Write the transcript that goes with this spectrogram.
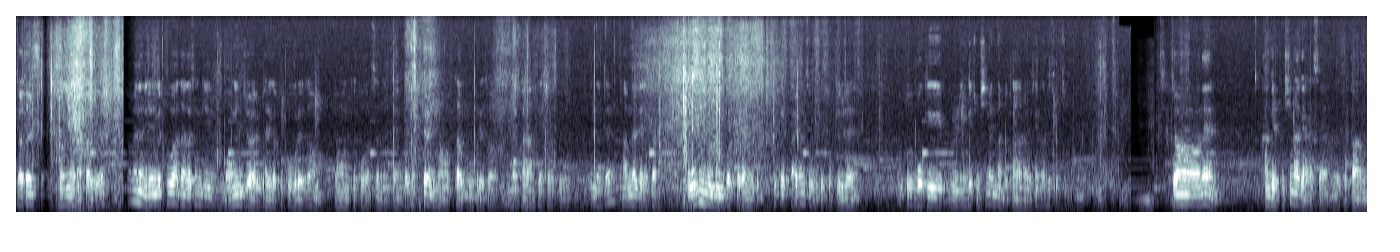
8살 정희연 아빠고요. 처음에는 이현이가 투하다가 생긴 멍인 줄 알고 다리가 붓고 그래서 병원 데리고 갔었는데 거기서 특별한 이상 없다고 그래서 멍 가라앉겠지 하고 했는데 다음날 되니까 목이 물린 것처럼 이렇게 크게 빨간색으로 이렇게 붓길래 또 목이 물린 게 좀 심했나 보다라고 생각했었죠. 직전에 감기를 좀 심하게 앓았어요. 독감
